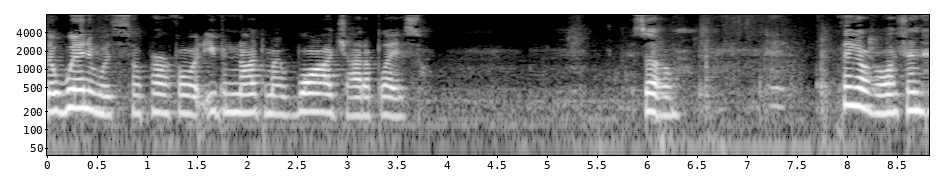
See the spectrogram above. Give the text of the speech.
The wind was so powerful, it even knocked my watch out of place. So, thank you for watching.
